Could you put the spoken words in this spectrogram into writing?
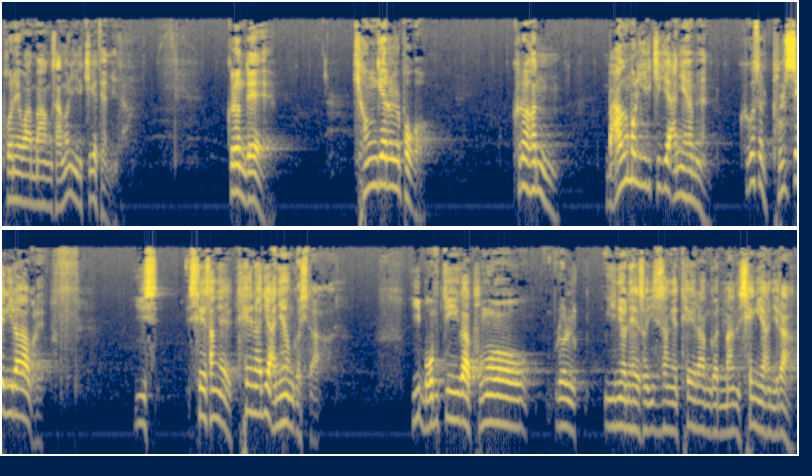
번뇌와 망상을 일으키게 됩니다. 그런데 경계를 보고 그러한 마음을 일으키지 아니하면 그것을 불생이라 그래요. 이 세상에 태어나지 아니한 것이다. 이 몸뚱이가 부모를 인연해서 이 세상에 태어난 것만 생이 아니라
